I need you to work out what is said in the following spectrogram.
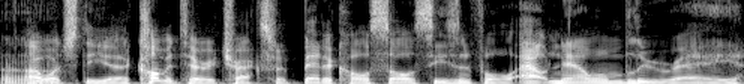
Uh, I watched the uh, commentary tracks for Better Call Saul season four, out now on Blu-ray.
